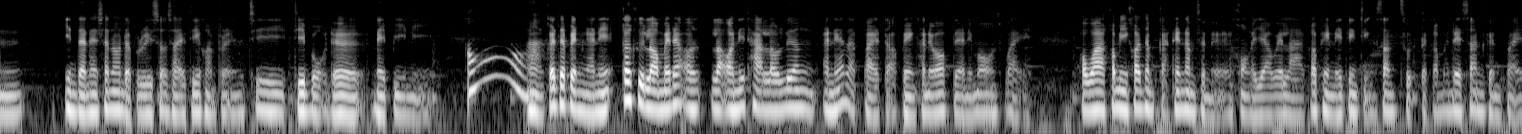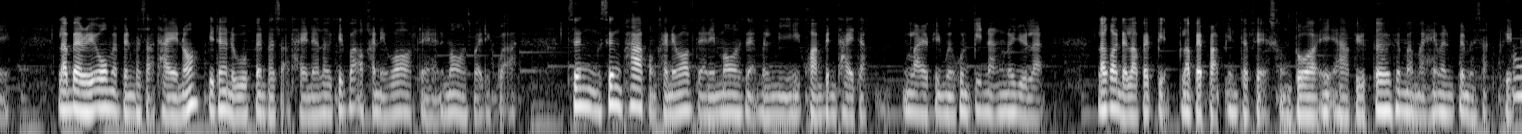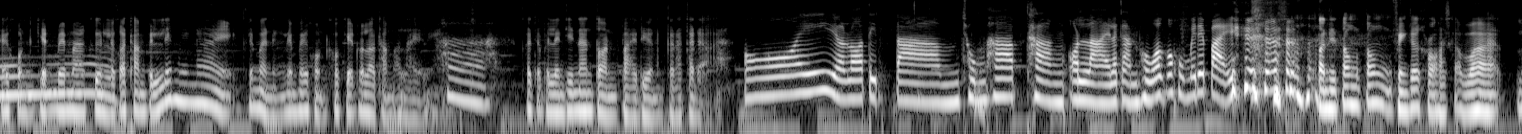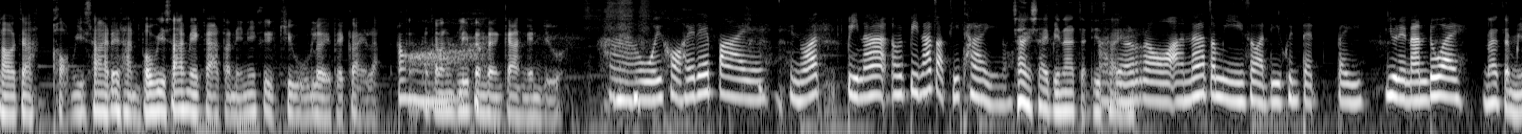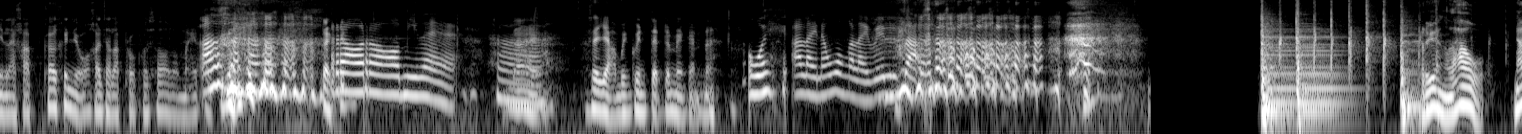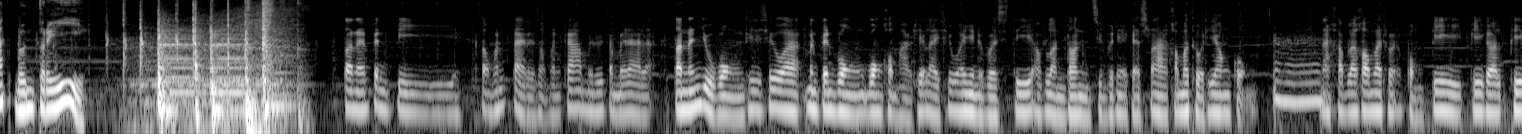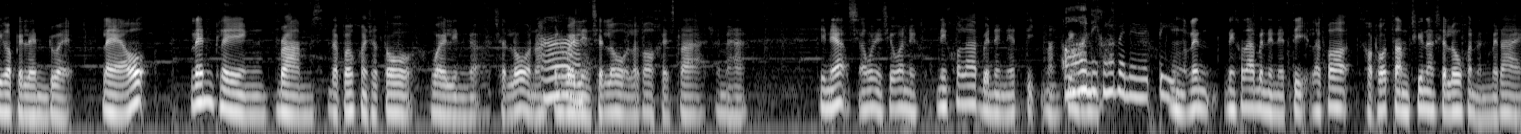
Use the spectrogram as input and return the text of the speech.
International Diabetes Society Conference ที่ที่โบเดอร์ในปีนี้โอ้อ่าก็จะเป็นงานนี้ก็คือเราไม่ได้เอาเราเอานิทานเราเรื่องอันเนี้ยแหละไปแต่เอาเพลง Carnival of the Animals ไป เพราะว่าเขามีข้อจำกัดให้นำเสนอของระยะเวลาก็เพลงนี้จริง ๆ สั้นสุด แต่ก็ไม่ได้สั้นเกินไป แล้ว Barrio มันเป็นภาษาไทยเนาะ Peter and the Wolf เป็นภาษาไทยนะเราคิดว่าเอา Carnival of the Animals ไปดีกว่า ซึ่งซึ่งภาพของ Carnival of the Animals เนี่ยมันมีความเป็นไทยจากลายฝีมือคุณปีนังด้วยอยู่แล้วแล้วก็เดี๋ยวเราไปปิดเราไปปรับ interface ของตัว AR filter ขึ้นมาใหม่ให้มันเป็นภาษาอังกฤษให้คน get ได้มากขึ้น แล้วก็ทำเป็นเล่มง่ายๆ ขึ้นมาหนึ่งเล่มให้คนเขา get ว่าเราทำอะไรอะไรเลยค่ะ ก็จะไปเล่นที่นั่นตอนปลายเดือนกรกฎาโอ้ยเดี๋ยวรอติดตามชมภาพทางออนไลน์แล้วกัน เพราะว่าก็คงไม่ได้ไป ตอนนี้ต้องต้อง finger cross ครับว่าเราจะขอวีซ่าได้ทัน เพราะวีซ่าอเมริกาตอนนี้นี่คือคิวเลยไปไกลละอ๋อกำลังรีบดำเนินการกันอยู่ค่ะโอ้ยขอให้ได้ไป เห็นว่าปีหน้าเอ้ยปีหน้าจัดที่ไทยเนาะใช่ใช่ปีหน้าจัดที่ไทอะยเดี๋ยวรออะน่าจะมีสวัสดี quintet ไปอยู่ในนั้นด้วย น่าจะมีแหละครับ ก็ขึ้นอยู่ว่าเขาจะรับ proposal เราไหมแต่อะแต่รอรอมีแหละค่ะได้สยามเป็น quintet ด้วยเหมือนกันนะ โอ้ยอะไรนะวงอะไรไม่รู้จัก เรื่องเล่านักดนตรี ตอนนั้นเป็นปี 2008 หรือ 2009 ไม่รู้จำไม่ได้ละ ตอนนั้นอยู่วงที่ชื่อว่ามันเป็นวงวงของมหาวิทยาลัยชื่อว่า University of London Symphony Orchestra เขามาทัวร์ที่ฮ่องกงอ่านะครับ แล้วเขามาทัวร์ผมพี่พี่ก็พี่ก็ไปเล่นด้วย แล้วเล่นเพลง Brahms Double Concerto ไวลินกับเชลโลนะเป็นไวลินเชลโลแล้วก็ออร์เคสตราใช่ไหมฮะทีเนี้ยนักดนตรีชื่อว่า Nicola Benedetti มั้งอ๋อ Nicola Benedetti อืมเล่น Nicola Benedetti แล้วก็ขอโทษจำชื่อนักเชลโลคนนั้นไม่ได้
